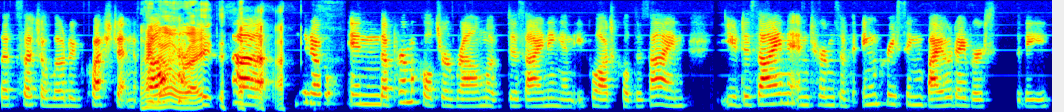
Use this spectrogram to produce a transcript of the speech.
That's such a loaded question. I well, know, right? uh, you know, in the permaculture realm of designing and ecological design, you design in terms of increasing biodiversity,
